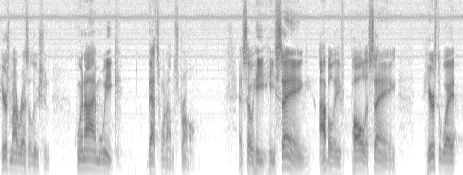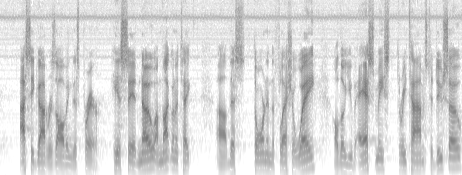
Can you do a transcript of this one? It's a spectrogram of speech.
here's my resolution. When I am weak, that's when I'm strong. And so he, he's saying, I believe, Paul is saying, here's the way I see God resolving this prayer. He has said, No, I'm not going to take uh, this thorn in the flesh away, although you've asked me three times to do so.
